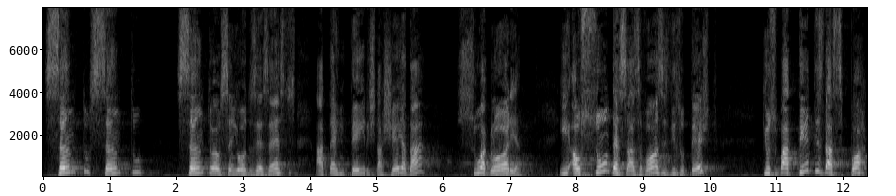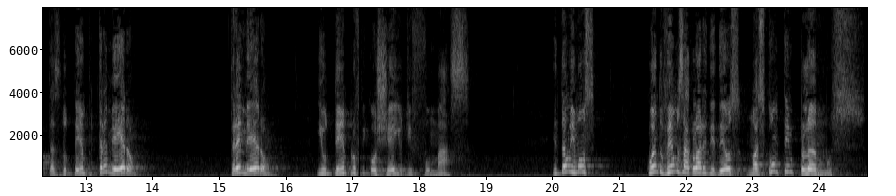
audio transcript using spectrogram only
Santo, Santo, Santo é o Senhor dos exércitos, a terra inteira está cheia da sua glória. E ao som dessas vozes, diz o texto, que os batentes das portas do templo tremeram. Tremeram. E o templo ficou cheio de fumaça. Então, irmãos, quando vemos a glória de Deus, nós contemplamos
